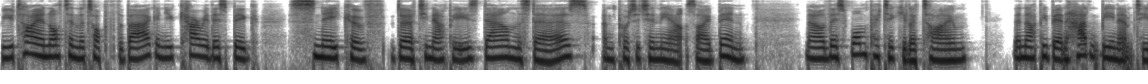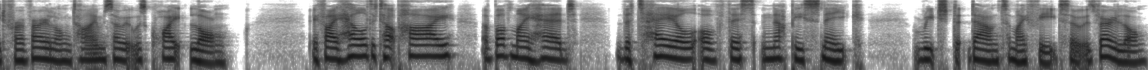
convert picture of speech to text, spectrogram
You tie a knot in the top of the bag and you carry this big snake of dirty nappies down the stairs and put it in the outside bin. Now, this one particular time, the nappy bin hadn't been emptied for a very long time, so it was quite long. If I held it up high above my head, the tail of this nappy snake reached down to my feet, so it was very long.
